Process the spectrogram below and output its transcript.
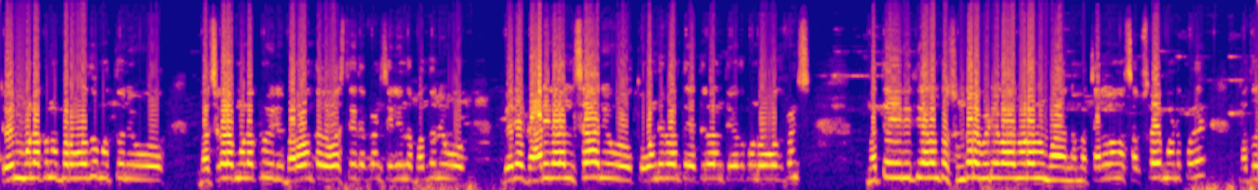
ಟ್ರೈನ್ ಮೂಲಕನೂ ಬರ್ಬೋದು ಮತ್ತು ನೀವು ಬಸ್ಗಳ ಮೂಲಕನೂ ಇಲ್ಲಿ ಬರುವಂತ ವ್ಯವಸ್ಥೆ ಇದೆ ಫ್ರೆಂಡ್ಸ್ ಇಲ್ಲಿಂದ ಬಂದು ನೀವು ಬೇರೆ ಗಾಡಿಗಳಲ್ಲಿ ಸಹ ನೀವು ತಗೊಂಡಿರುವಂತ ಎತ್ತುಗಳನ್ನು ತೆಗೆದುಕೊಂಡು ಹೋಗಬಹುದು ಫ್ರೆಂಡ್ಸ್ ಮತ್ತೆ ಈ ರೀತಿಯಾದಂಥ ಸುಂದರ ವಿಡಿಯೋಗಳನ್ನು ನೋಡಲು ನಮ್ಮ ಚಾನಲನ್ನು ಸಬ್ಸ್ಕ್ರೈಬ್ ಮಾಡಿಕೊಳ್ಳಿ ಮತ್ತು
